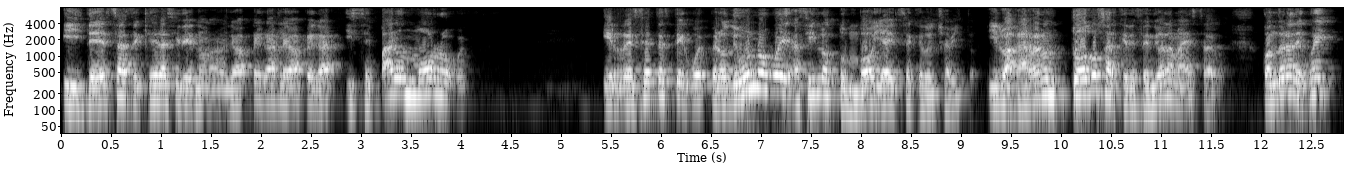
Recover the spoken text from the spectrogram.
Y de esas de que era así de, no, le va a pegar, le va a pegar, y se para un morro, güey y receta este güey, pero de uno, güey, así lo tumbó y ahí se quedó el chavito. Y lo agarraron todos al que defendió a la maestra, güey. Cuando era de, güey,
